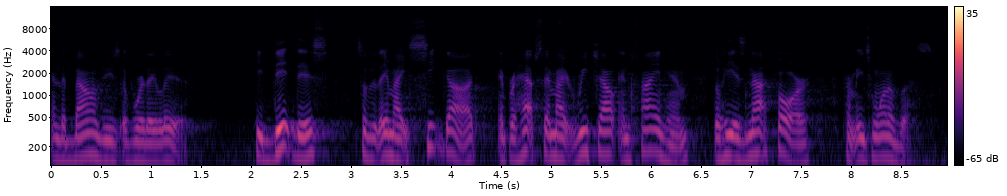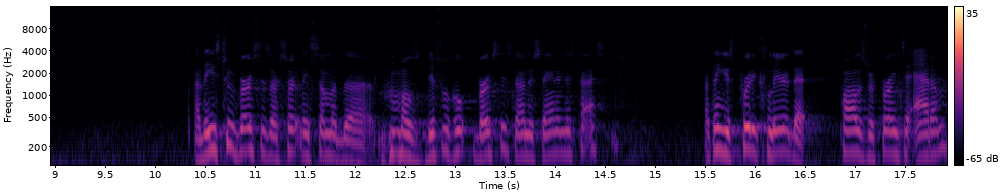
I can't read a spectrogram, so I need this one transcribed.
and the boundaries of where they live. He did this so that they might seek God and perhaps they might reach out and find him, though he is not far from each one of us. Now, these two verses are certainly some of the most difficult verses to understand in this passage. I think it's pretty clear that Paul is referring to Adam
